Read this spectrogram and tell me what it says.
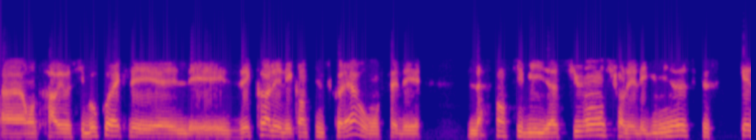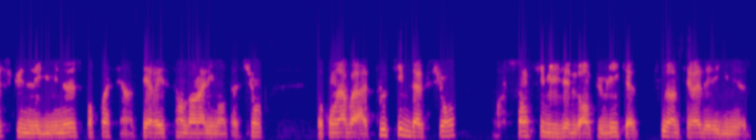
on travaille aussi beaucoup avec les, les écoles et les cantines scolaires où on fait de la sensibilisation sur les légumineuses, qu'est-ce qu'une légumineuse, pourquoi c'est intéressant dans l'alimentation? Donc on a tout type d'action pour sensibiliser le grand public à tout l'intérêt des légumineuses.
